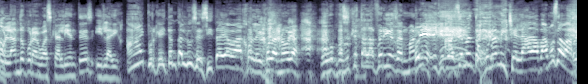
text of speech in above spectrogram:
volando por Aguascalientes y la dijo, ay, ¿por qué hay tanta lucecita ahí abajo? Le dijo la novia. Le dijo, pues es que está la feria de San Marcos. Oye, ¿y? Ay, se me antojó una michelada, vamos a bajar.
